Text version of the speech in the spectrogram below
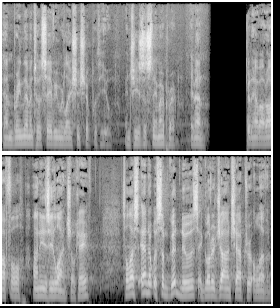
and bring them into a saving relationship with you. In Jesus' name I pray. Amen. Going to have an awful uneasy lunch, okay? So let's end it with some good news and go to John chapter 11.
